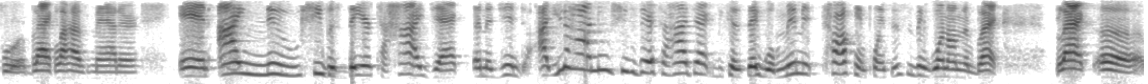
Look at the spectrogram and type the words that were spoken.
for Black Lives Matter. And I knew she was there to hijack an agenda. I, you know how I knew she was there to hijack? Because they will mimic talking points. This has been going on in black, black, uh,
